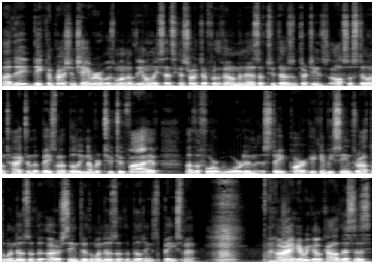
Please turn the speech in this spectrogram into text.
Uh, the decompression chamber was one of the only sets constructed for the film, and as of 2013, it's also still intact in the basement of building number 225 of the Fort Worden State Park. It can be seen throughout the windows of the, or seen through the windows of the building's basement. All right, here we go, Kyle. This is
